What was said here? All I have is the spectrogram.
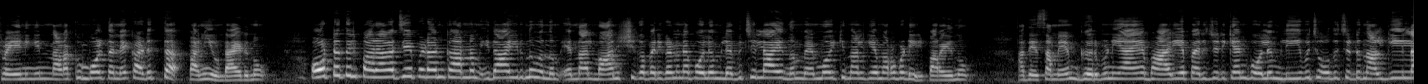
ട്രെയിനിങ്ങിൽ നടക്കുമ്പോൾ തന്നെ കടുത്ത പനിയുണ്ടായിരുന്നു. ഓട്ടത്തിൽ പരാജയപ്പെടാൻ കാരണം ഇതായിരുന്നുവെന്നും എന്നാൽ മാനുഷിക പരിഗണന പോലും ലഭിച്ചില്ല എന്നും മെമ്മോയ്ക്ക് നൽകിയ മറുപടിയിൽ പറയുന്നു. അതേസമയം ഗർഭിണിയായ ഭാര്യയെ പരിചരിക്കാൻ പോലും ലീവ് ചോദിച്ചിട്ട് നൽകിയില്ല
